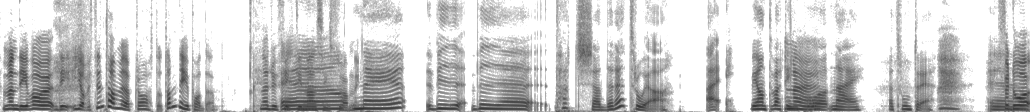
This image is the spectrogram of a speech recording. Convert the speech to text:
men det var, det, jag vet inte om vi har pratat om det i podden. När du fick din Eh, ansiktsförlamning. Nej, vi, vi eh, touchade det tror jag. Nej, vi har inte varit inne Nej. på, nej, jag tror inte det. För då,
